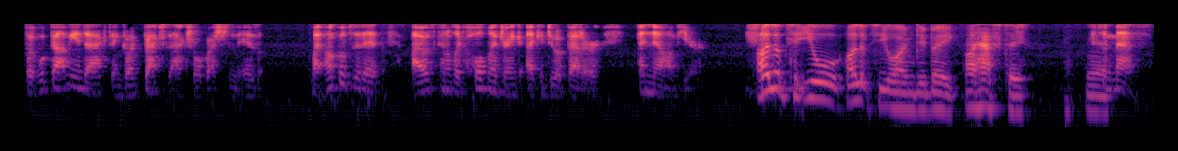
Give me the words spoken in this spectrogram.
But what got me into acting, going back to the actual question, is my uncle did it. I was kind of like, hold my drink, I can do it better, and now I'm here. I looked at your I looked at your IMDb. I have to. It's a mess.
